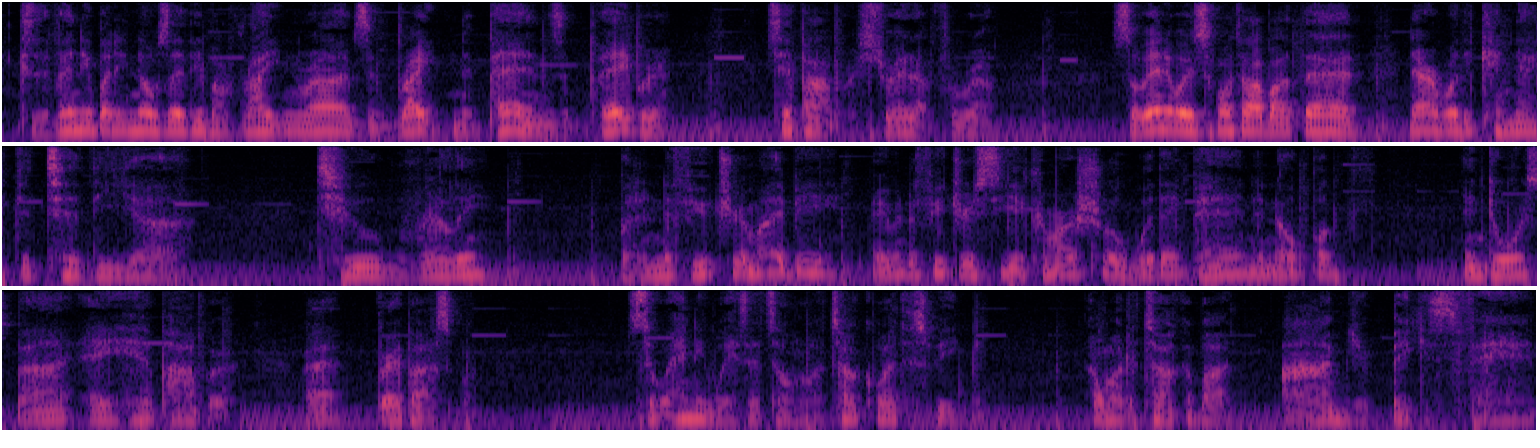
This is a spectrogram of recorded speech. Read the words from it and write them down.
Because if anybody knows anything about writing rhymes and writing and pens and paper, it's hip hopper, straight up, for real. So, anyway, just want to talk about that. Not really connected to the uh, tube, really. But in the future, it might be. Maybe in the future, see a commercial with a pen and notebook endorsed by a hip hopper, right? Very possible. So, anyways, that's all I want to talk about this week. I want to talk about I'm your biggest fan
